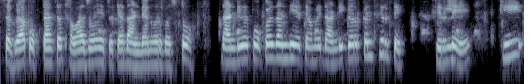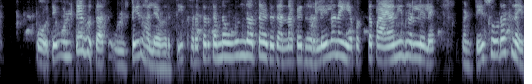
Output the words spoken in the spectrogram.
सगळा पोपटांचा थवा जो आहे तो त्या दांड्यांवर बसतो. दांडीवर पोकळ दांडी आहे त्यामुळे दांडी गरकन फिरते. फिरले की पो ते उलटे होतात. उलटे झाल्यावरती खरं तर त्यांना उडून जाता येतं. त्यांना काही धरलेलं नाहीये फक्त पायाने धरलेलं आहे. पण ते सोडत नाहीत.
